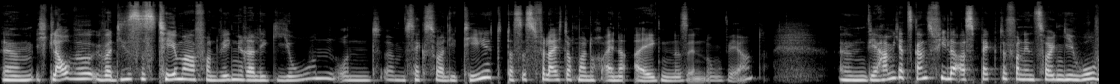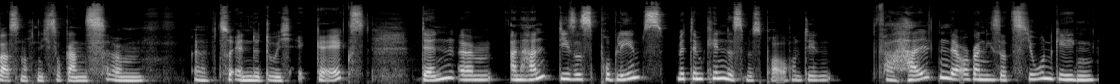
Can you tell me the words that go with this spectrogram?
Ähm, ich glaube, über dieses Thema von wegen Religion und ähm, Sexualität, das ist vielleicht auch mal noch eine eigene Sendung wert. Ähm, wir haben jetzt ganz viele Aspekte von den Zeugen Jehovas noch nicht so ganz ähm, äh, zu Ende durchgeäxt. Denn ähm, anhand dieses Problems mit dem Kindesmissbrauch und dem Verhalten der Organisation gegen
